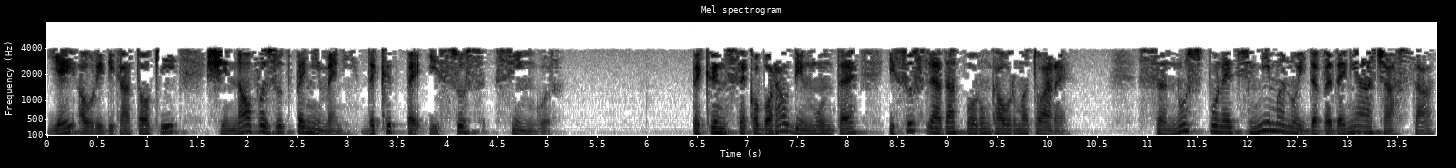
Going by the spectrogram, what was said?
Ei au ridicat ochii și n-au văzut pe nimeni decât pe Isus singur. Pe când se coborau din munte, Isus le-a dat porunca următoare. Să nu spuneți nimănui de vedenia aceasta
